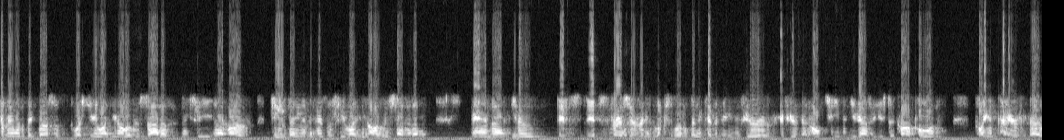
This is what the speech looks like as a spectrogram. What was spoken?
come in with a big bus with West Virginia lightning all over the side of it. And they see uh, our team van that has West lightning all over the side of it. and uh, you know it's it's impressive and it looks a little bit intimidating if you're if you're that home team and you guys are used to carpooling and playing player uh,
